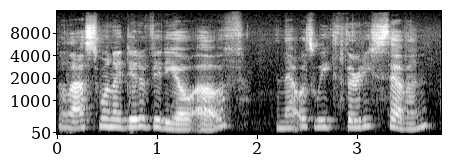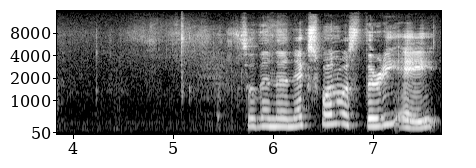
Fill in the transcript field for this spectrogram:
The last one I did a video of, and that was week 37. So then the next one was 38,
